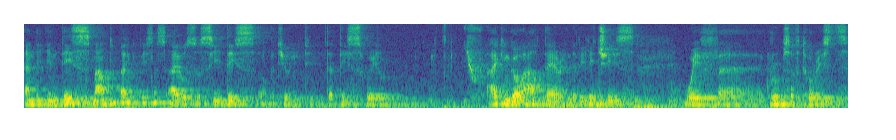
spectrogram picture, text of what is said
And in this mountain bike business, I also see this opportunity that this will, if I can go out there in the villages with uh, groups of tourists,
